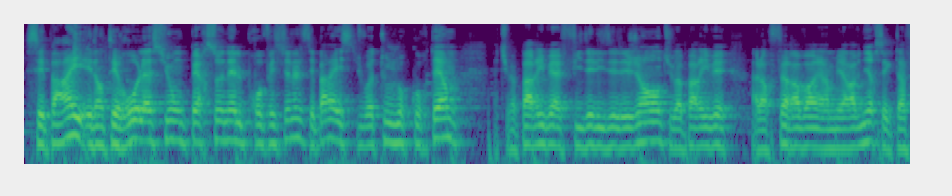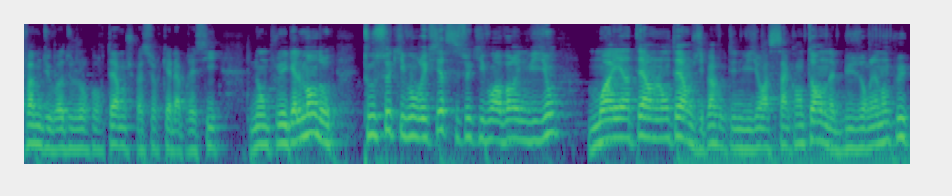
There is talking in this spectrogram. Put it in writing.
c'est pareil. Et dans tes relations personnelles, professionnelles, c'est pareil. Si tu vois toujours court terme, bah, tu ne vas pas arriver à fidéliser des gens, tu ne vas pas arriver à leur faire avoir un meilleur avenir. C'est que ta femme, tu vois toujours court terme, je ne suis pas sûr qu'elle apprécie non plus également. Donc, tous ceux qui vont réussir, c'est ceux qui vont avoir une vision moyen terme, long terme. Je ne dis pas que tu aies une vision à 50 ans, n'abusons rien non plus.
